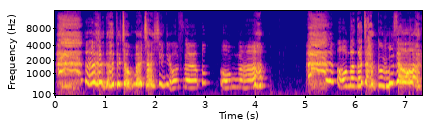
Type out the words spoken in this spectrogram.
아, 나도 정말 자신이 없어요. 엄마. 엄마 나 자꾸 무서워요.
